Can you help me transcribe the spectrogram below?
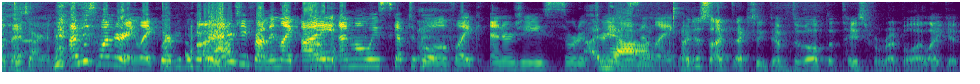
Okay. Sorry. I'm just wondering, like, where people get their I- energy from, and like, I, I'm always skeptical of like energy sort of Uh, drinks, no. and like, I just, I actually have developed a taste for Red Bull. I like it.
